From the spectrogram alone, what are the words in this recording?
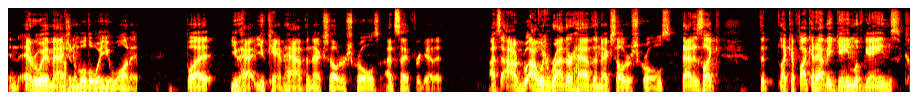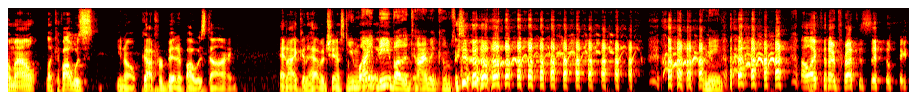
in every way imaginable the way you want it, but you have you can't have the next Elder Scrolls. I'd say forget it. I'd say, I, I would rather have the next Elder Scrolls. That is like the like if I could have a game of games come out, like if I was you know, God forbid, if I was dying. And I could have a chance to you might like- be by the time it comes. I mean, I like that I preface it like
